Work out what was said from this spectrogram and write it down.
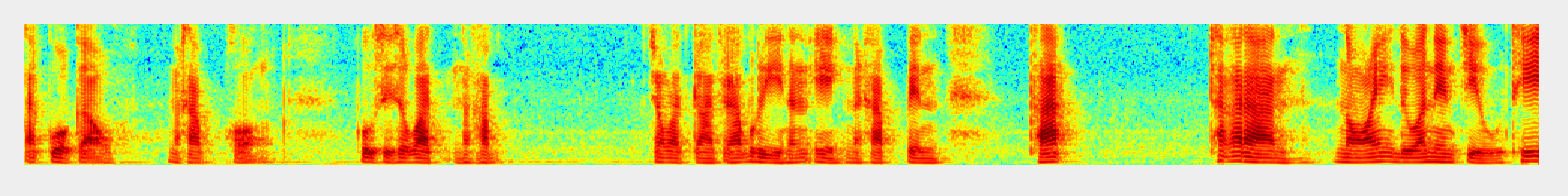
ตะกัวเก่านะครับของกรุศรีสวัสดิ์นะครับจังหวัดกาญจนบุรีนั่นเองนะครับเป็นพระทักรานน้อยหรือว่าเนนจิ๋วที่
